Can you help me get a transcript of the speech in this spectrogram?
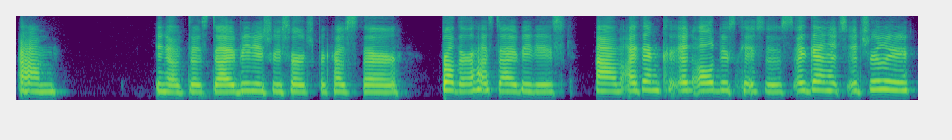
um, you know, does diabetes research because their brother has diabetes. Um, I think in all these cases, again, it's it's really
